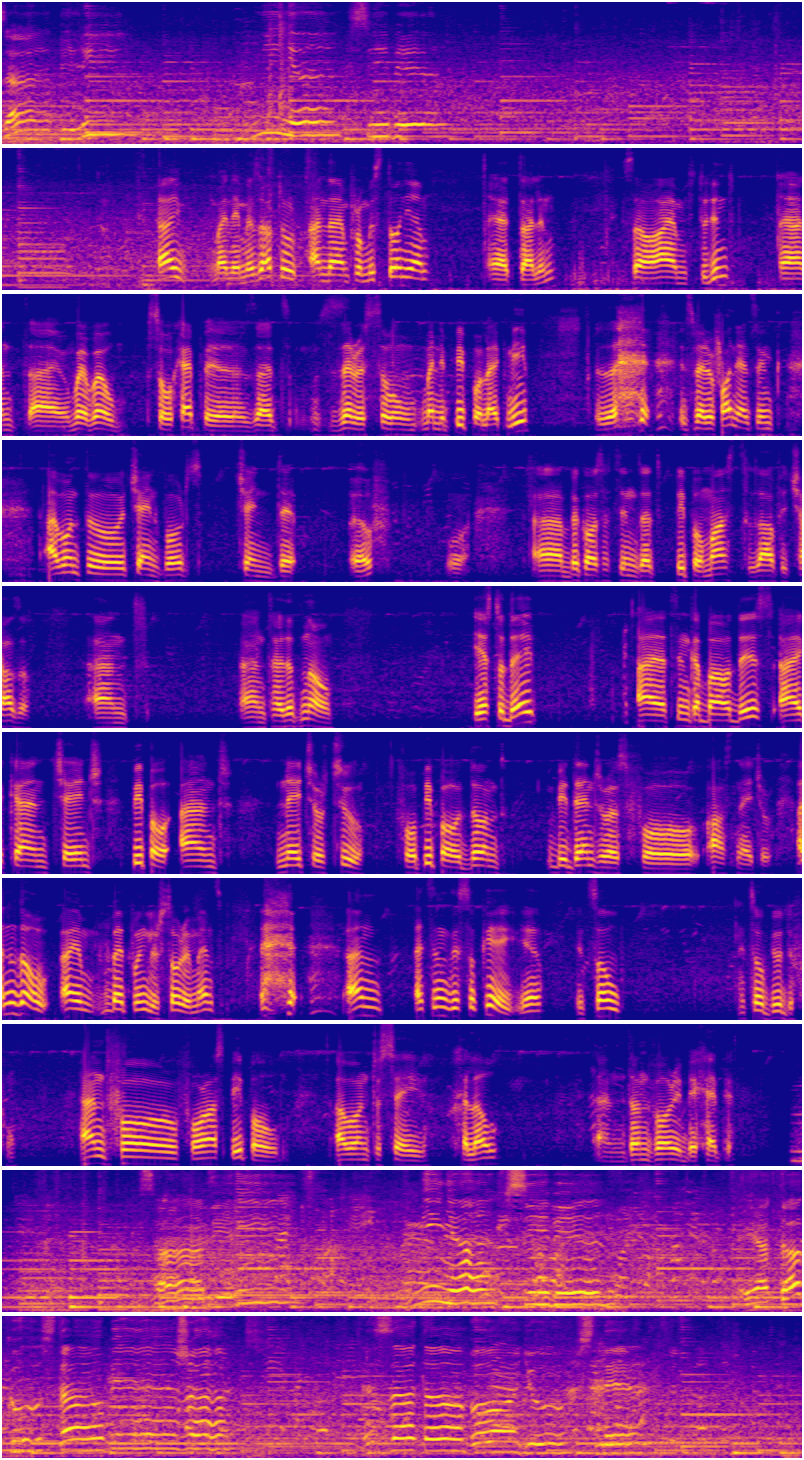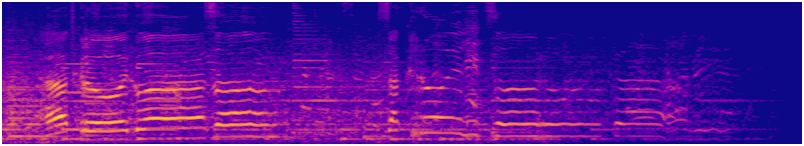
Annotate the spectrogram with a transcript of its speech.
Забери меня к себе. Hi, my name is Artur and I'm from Estonia, uh, Tallinn. So I am student and I'm very well so happy that there is so many people like me. it's very funny, I think. I want to change words, change the earth uh, because I think that people must love each other and and I don't know. Yesterday I think about this, I can change people and nature too. For people don't be dangerous for us nature. I don't know, I am bad for English, sorry man. and I think this okay, yeah. It's so it's so beautiful. And for for us people I want to say hello and don't worry, be happy. Забери меня к себе Я так устал бежать За тобою вслед Открой глаза Закрой лицо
